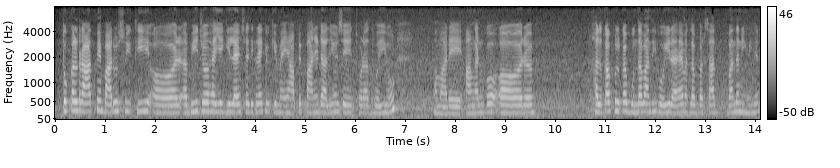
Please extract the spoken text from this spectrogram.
तो कल रात में बारिश हुई थी और अभी जो है ये गीला इसलिए दिख रहा है क्योंकि मैं यहाँ पे पानी डाली हूँ, इसे थोड़ा धोई हूँ। हमारे आँगन को और हल्का फुल्का बूंदाबांदी हो ही रहा है मतलब बरसात बंद नहीं हुई है।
